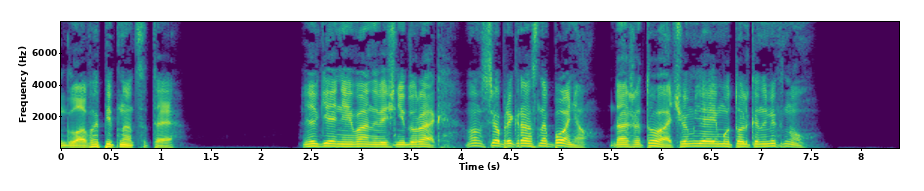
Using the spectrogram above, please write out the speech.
Глава 15. Евгений Иванович не дурак. Он все прекрасно понял. Даже то, о чем я ему только намекнул.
